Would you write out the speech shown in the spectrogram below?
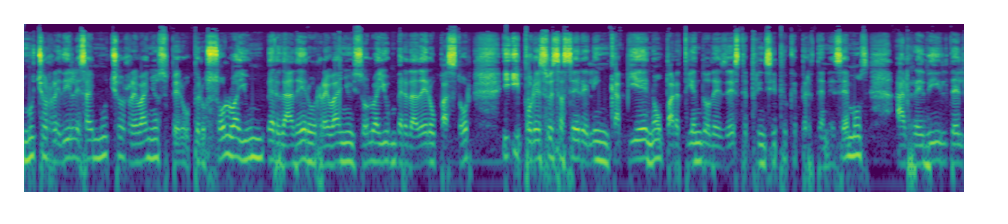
muchos rediles, hay muchos rebaños, pero, pero solo hay un verdadero rebaño y solo hay un verdadero pastor. Y, por eso es hacer el hincapié, ¿no? Partiendo desde este principio que pertenecemos al redil del,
